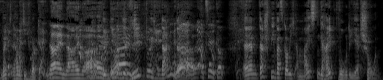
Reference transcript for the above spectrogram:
habe ich dich übergangen. Nein, nein, nein. Wir gehen doch hier nein. wild durcheinander. Ja, erzähl, komm. Ähm, das Spiel, was glaube ich am meisten gehypt wurde jetzt schon.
